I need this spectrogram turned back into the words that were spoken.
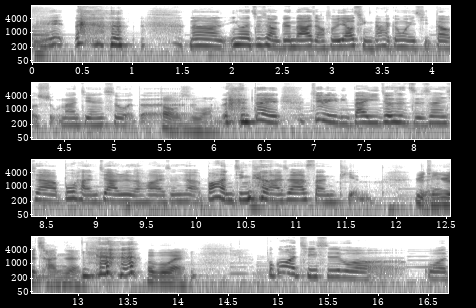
哎，那因为之前有跟大家讲说邀请大家跟我一起倒数，那今天是我的倒数啊，对，距离礼拜一就是只剩下不含假日的话，还剩下包含今天还剩下三天。越听越残忍，会不会？不过其实我我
